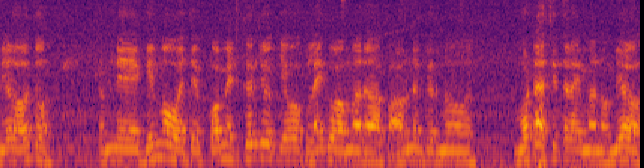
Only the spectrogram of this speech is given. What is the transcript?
મેળો હતો. તમને ગમ્યો હોય તો કોમેન્ટ કરજો કેવોક લાગ્યો અમારા ભાવનગરનો મોટા શીતળાઈમાંનો મેળો.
